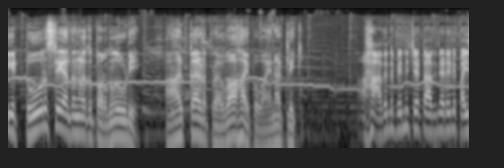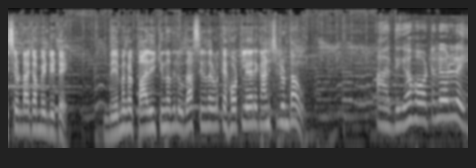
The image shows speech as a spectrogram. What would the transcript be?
ഈ ടൂറിസ്റ്റ് കേന്ദ്രങ്ങളൊക്കെ തുറന്നതുകൂടി ആൾക്കാരുടെ പ്രവാഹം ഇപ്പോൾ വയനാട്ടിലേക്ക്. അതിന്റെ അതിന്റെ ബെന്നിച്ചേട്ടാ അതിന്റെ ഇടയിൽ പൈസ ഉണ്ടാക്കാൻ വേണ്ടിട്ടേ നിയമങ്ങൾ പാലിക്കുന്നതിൽ ഉദാസീനതകളൊക്കെ ഹോട്ടലുകാരെ കാണിച്ചിട്ടുണ്ടാവും. അധിക ഹോട്ടലുകളിലേ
